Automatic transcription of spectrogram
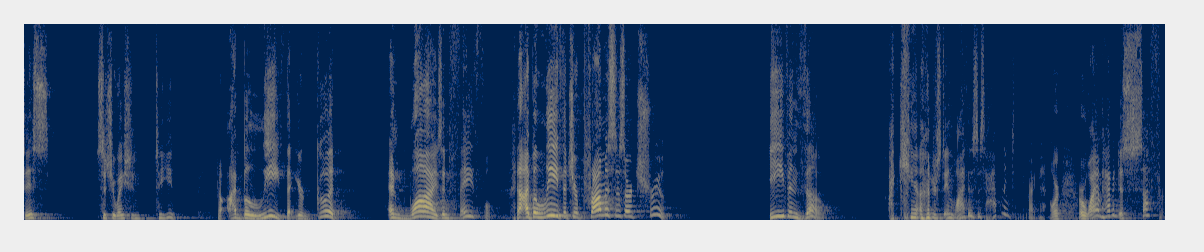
this situation to you. Now, I believe that you're good and wise and faithful. And I believe that your promises are true, even though I can't understand why this is happening to me right now or, or why I'm having to suffer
